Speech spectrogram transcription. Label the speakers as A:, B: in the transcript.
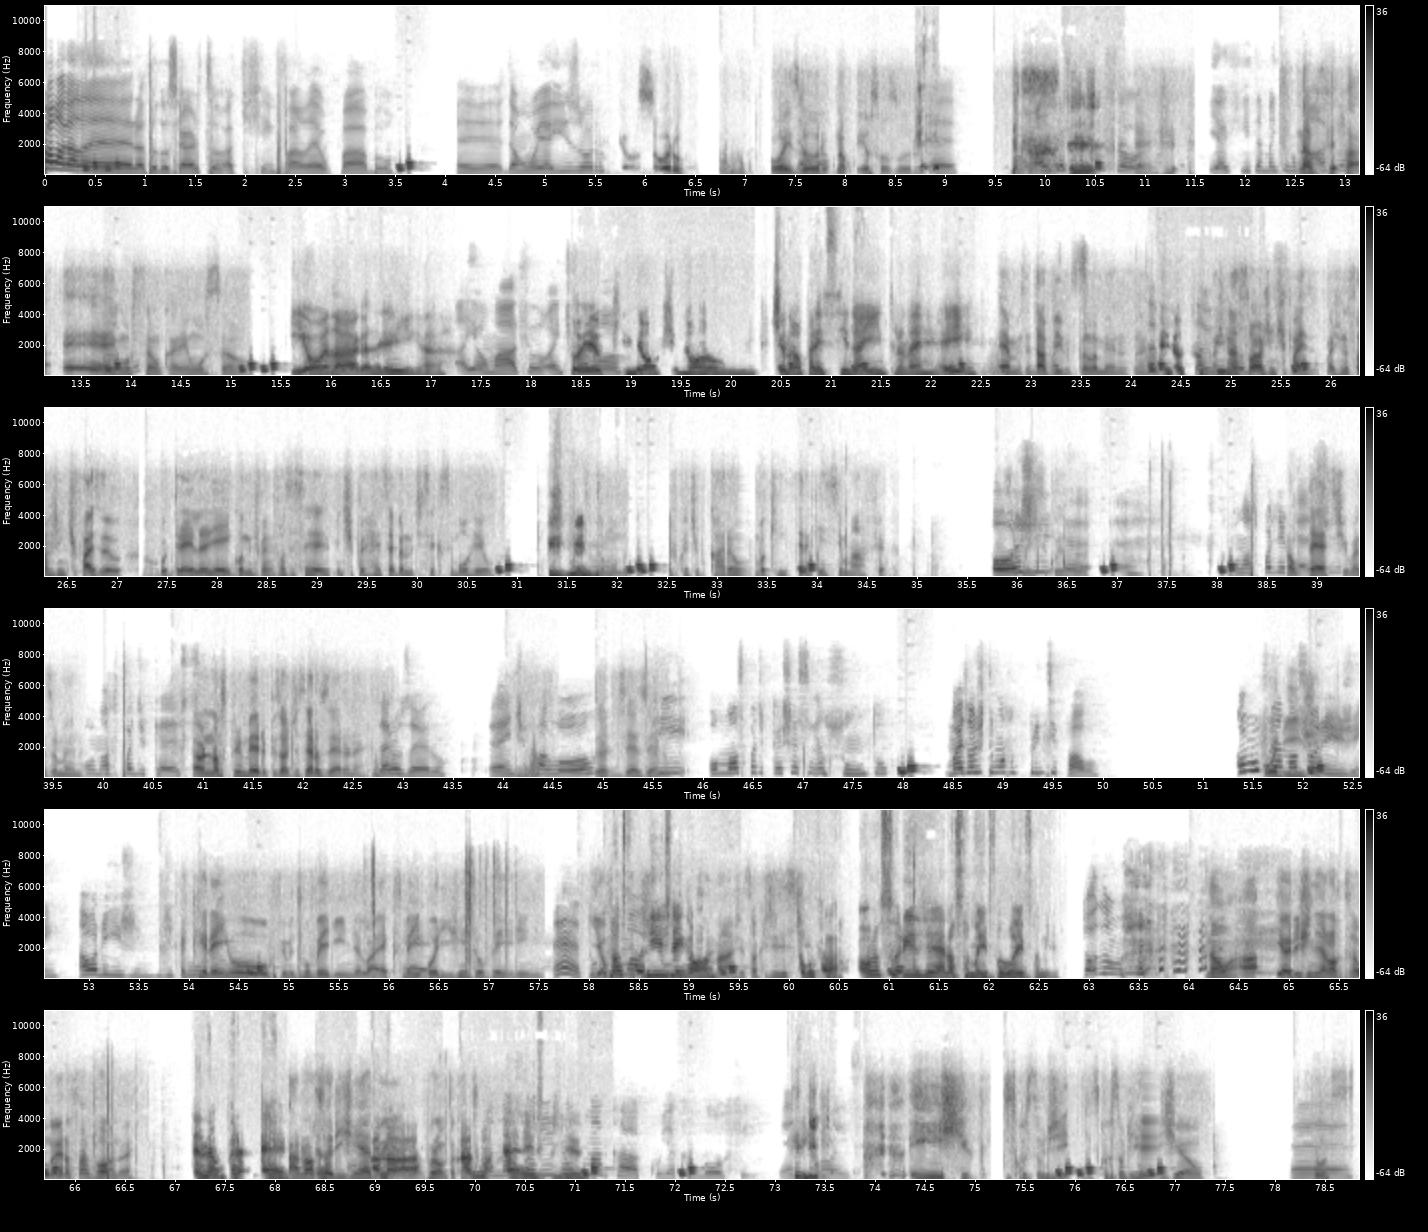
A: Fala galera, tudo certo? Aqui quem fala é o Pablo. É, dá um oi aí, Zoro.
B: Eu, Zoro. Oi,
A: Dá
B: Zoro.
A: um-
B: Não, eu sou o Zoro.
A: É. Não fala que é terceira pessoa.
B: É, ge-
A: E aqui também tem o
B: não,
A: Máfia.
B: você fala. É, é emoção, cara, é emoção.
C: E olá, galerinha.
A: Aí é o Máfia, a gente
C: Sou
A: falou...
C: eu que não, que não, que não apareci na intro, né? Aí,
B: É, mas você tá vivo, pelo menos, né?
A: Tá, vi-
C: Eu
A: tá
C: tô-
A: vivo
B: Imagina só, a gente faz. Imagina só, a gente faz o, o trailer e aí quando a gente vai fazer, a gente recebe a notícia que você morreu. Todo mundo fica tipo, caramba, quem será que é esse máfia?
A: Hoje
B: Essa coisa-
A: é, é, o nosso
B: É
A: podcast...
B: um teste, mais ou menos.
A: O nosso podcast
B: É o nosso primeiro, episódio 00, né?
A: 00. É, a gente falou
B: Episódio 00.
A: que o nosso podcast é sem assunto, mas hoje tem um assunto principal. Como foi a nossa
B: Origem.
A: origem? A origem de
B: É
A: tudo.
B: que nem o filme do Wolverine lá, X-Men
A: É.
B: Origins Wolverine.
A: É, tudo
B: E eu
C: Nossa origem,
B: o
C: ó.
B: personagem, só que desisti.
C: vamos falar. A nossa origem é a nossa mãe. Falou aí, família.
A: Todo
B: Não, a, e a origem da nossa mãe era nossa avó, não é?
C: É, Não, pera, é.
B: A nossa
C: Eu-
B: origem é a
C: a
B: do
C: no-.
B: Pronto,
C: a
B: acabou.
C: no-
A: a nossa
C: é, isso
A: origem é
C: mesmo.
A: um macaco e acabou, fi. É nóis.
B: Ixi, discussão de, discussão de religião.
A: É,
B: Putz.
